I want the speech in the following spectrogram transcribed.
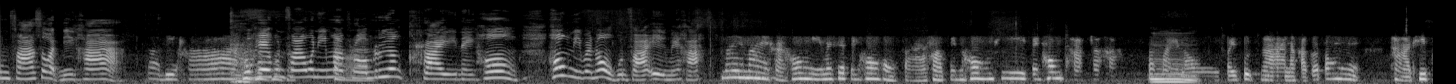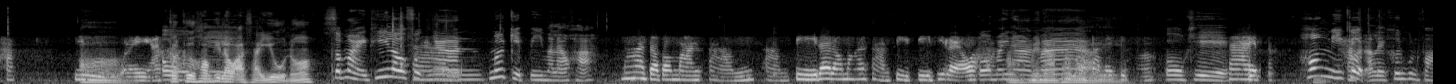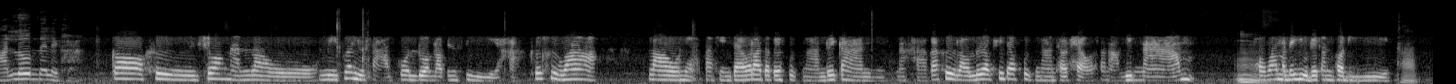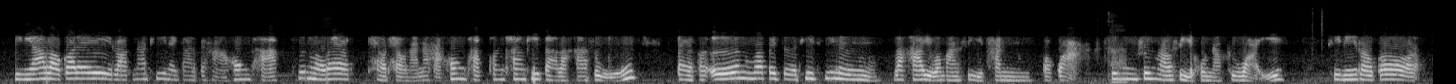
คุณฟ้าสวัสดีค่ะ สวัสดีค่ะ โอเคคุณฟ้าวันนี้มาพร้อมเรื่องใครในห้อง ห้องนี้เป็นห้องของคุณฟ้าเองไหมคะ ไม่ไม่ค่ะ ห้องนี้ไม่ใช่เป็นห้องของฟ้าค่ะ เป็นห้องที่เป็นห้องพักอะค่ะสมัยอืม เราไปฝึกงานนะคะ ก็ต้องหาที่พักอยู่อ๋ออ อะไรอย่างเงี้ยโก็คือห้องที่เราอาศัยอยู่เนอะสมัยที่เราฝึกงานเมื่อกี่ปีมาแล้วคะน่าจะประมาณสามสามปีได้แล้วมั้งคะสามสี่ปีที่แล้วอะก็ค่ะไม่นานไม่นานมาเท่าไหร่ตามกไม่ผิดเนาะโอเค ใช่ค่ะห้องนี้เกิดอะไรขึ้นคุณฟ้าเริ่มได้เลยค่ะ ก็คือช่วงนั้นเรามีเพื่อนอยู่สามคนรวมเราเป็นสี่ค่ะ ก็คือว่าเราเนี่ยตัดสินใจว่าเราจะไปฝึกงานด้วยกันนะคะ ก็คือเราเลือกที่จะฝึกงานแถวแถวๆสนามบินน้ำอืมเพราะว่ามันได้อยู่ด้วยกันพอดีครับ ทีเนี้ยเราก็ได้รับหน้าที่ในการไปหาห้องพัก ซึ่งเราแวกแถวๆนั้นนะคะ ห้องพักค่อนข้างที่จะราคาสูง แต่เผอิญว่าไปเจอที่ที่หนึ่งราคาอยู่ประมาณสี่พันกว่าๆซึ่งซึ่งเราสี่คนนะคือไหว ทีนี้เราก็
